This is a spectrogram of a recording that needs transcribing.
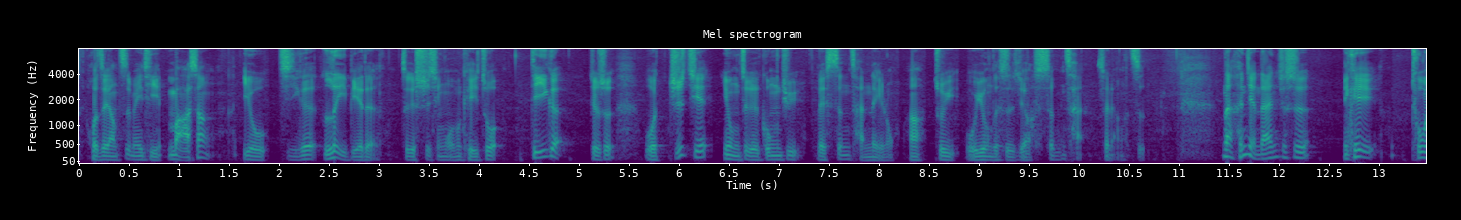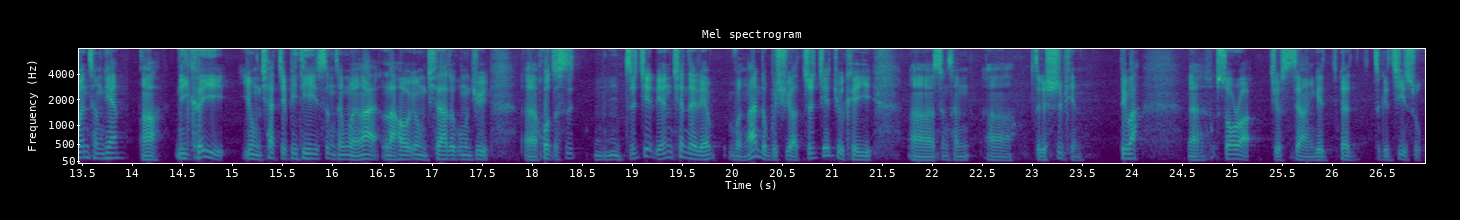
或者让自媒体马上有几个类别的这个事情我们可以做。第一个就是我直接用这个工具来生产内容啊，注意我用的是叫生产这两个字。那很简单，就是你可以。图文成篇啊，你可以用 ChatGPT 生成文案，然后用其他的工具，呃，或者是你直接连现在连文案都不需要，直接就可以呃生成呃这个视频，对吧？那 Sora 就是这样一个呃这个技术。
